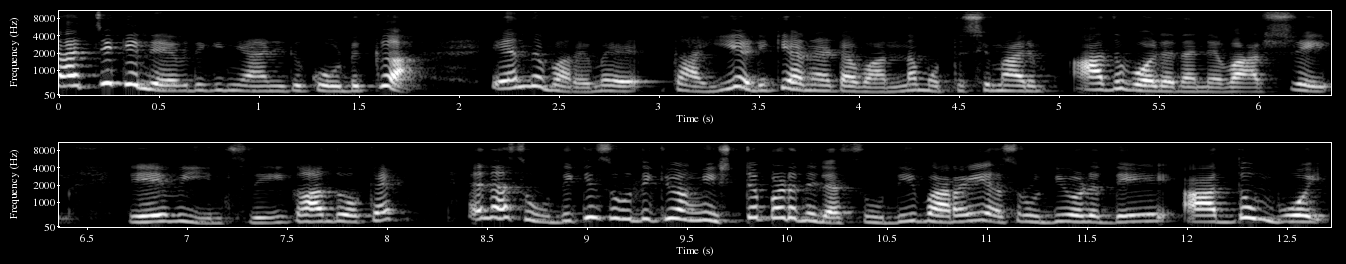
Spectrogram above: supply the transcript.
സച്ചിക്കും രേവതിക്കും ഞാനിത് കൊടുക്കുക എന്ന് പറയുമ്പോൾ കൈയടിക്കാണ് കേട്ടോ വന്ന മുത്തശ്ശിമാരും അതുപോലെ തന്നെ വർഷയും രവിയും ശ്രീകാന്തും ഒക്കെ എന്നാൽ ശ്രുതിക്ക് ശ്രുതിക്കും അങ്ങ് ഇഷ്ടപ്പെടുന്നില്ല. ശ്രുതി പറയുക ശ്രുതിയോട് ദേ അതും പോയി.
